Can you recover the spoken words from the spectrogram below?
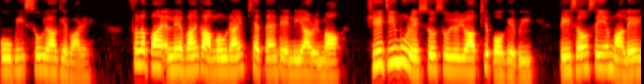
ပိုပြီးဆိုးရွားခဲ့ပါတယ်။ဖိလစ်ပိုင်အလဲပိုင်းကမုန်တိုင်းဖြတ်တန်းတဲ့နေရာတွေမှာရေကြီးမှုတွေဆိုးဆိုးရွားရွားဖြစ်ပေါ်ခဲ့ပြီးဒေဆုံးစရင်မှာလည်း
